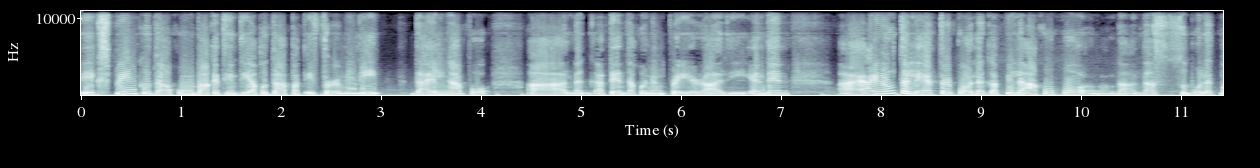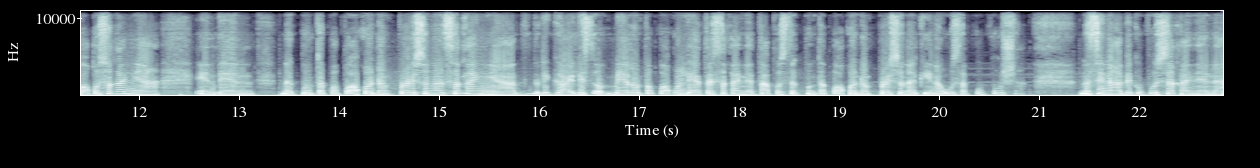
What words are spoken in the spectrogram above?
i-explain ko daw kung bakit hindi ako dapat i-terminate dahil nga po ah, nag-attend ako ng prayer rally. And then I I wrote a letter po, nag-apila ako po, na, na- po ako sa kanya and then nagpunta pa po ako ng personal sa kanya regardless of meron pa po akong letter sa kanya tapos nagpunta po ako ng personal, kinausap po po siya na sinabi ko po sa kanya na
